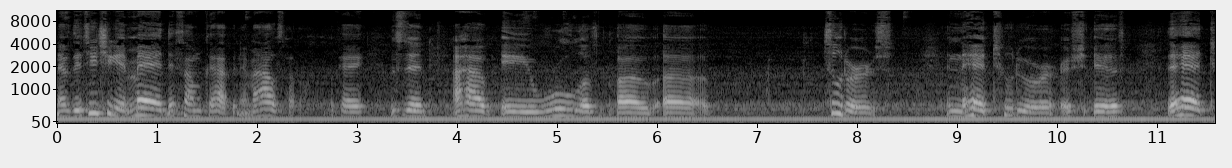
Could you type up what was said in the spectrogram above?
now if the teacher get mad then something could happen in my household okay? Because then i have a rule of of uh tutors and the head tutor if, if the head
